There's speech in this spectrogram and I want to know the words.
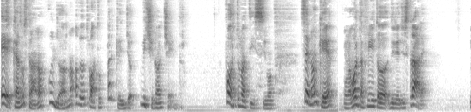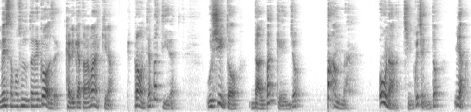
e caso strano quel giorno avevo trovato un parcheggio vicino al centro. Fortunatissimo, se non che una volta finito di registrare, messo a posto tutte le cose, caricata la macchina e pronti a partire, uscito dal parcheggio, pam! Una 500 mi ha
